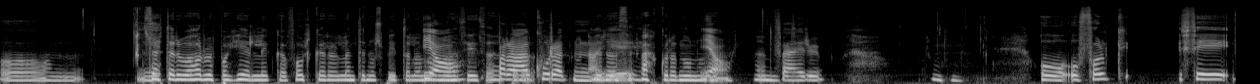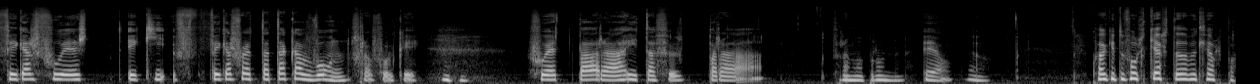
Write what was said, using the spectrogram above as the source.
og um, ég, þetta erum við að horfa upp á hér líka fólk er að löndin og spítala Já, núna því það er bara akkurat núna ég, að- akkurat núna já, það eru Mhm. og, og fólk þegar þú ert ekki þegar þú ert að taka von frá fólki Mhm. þú ert bara í það fyrir bara fram á brúninu já. já. hvað getur fólk gert eða vil hjálpa?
